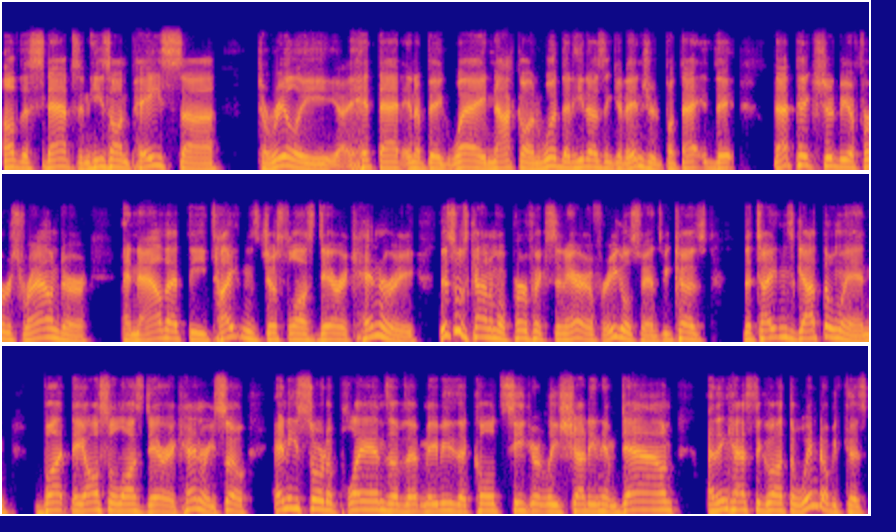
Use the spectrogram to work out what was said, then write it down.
of the snaps and he's on pace uh, to really uh, hit that in a big way. Knock on wood that he doesn't get injured, but that they, that pick should be a first rounder. And now that the Titans just lost Derrick Henry, this was kind of a perfect scenario for Eagles fans because – the Titans got the win, but they also lost Derrick Henry. So any sort of plans of that maybe the Colts secretly shutting him down, I think has to go out the window because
